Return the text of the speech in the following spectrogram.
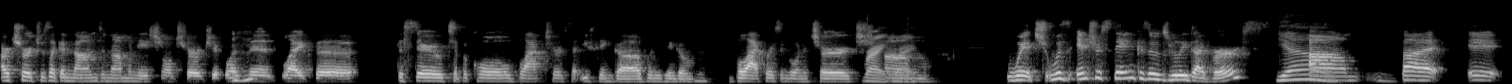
our church was like a non-denominational church. It mm-hmm. wasn't like the the stereotypical black church that you think of when you think of mm-hmm. black person going to church. Right. Um, right which was interesting because it was really diverse. Yeah. Um, but it,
